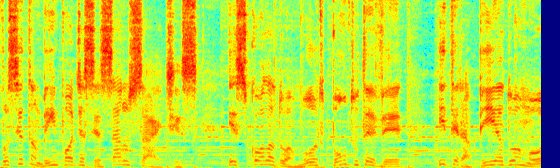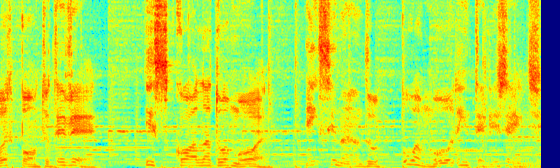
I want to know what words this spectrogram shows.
você também pode acessar os sites escola do amor.tv e terapia do amor.tv. Escola do Amor, ensinando o amor inteligente.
